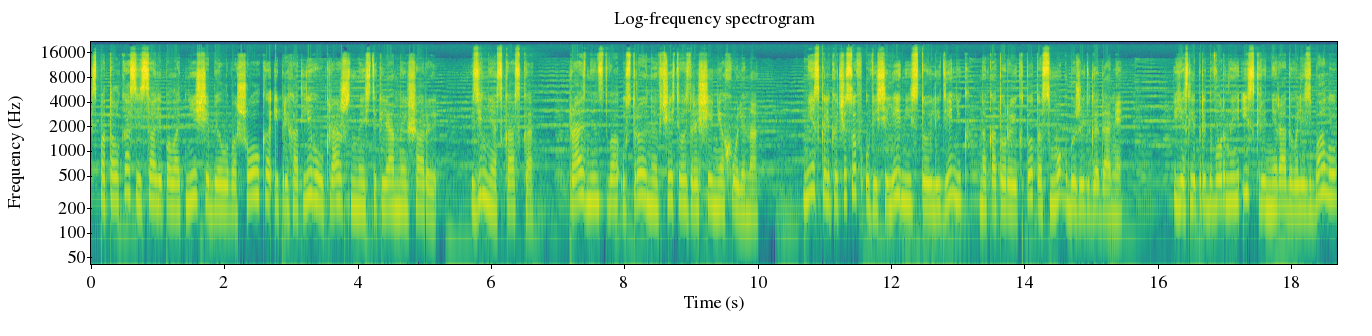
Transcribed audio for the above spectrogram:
С потолка свисали полотнища белого шелка и прихотливо украшенные стеклянные шары. Зимняя сказка. Празднество, устроенное в честь возвращения Холина – Несколько часов увеселений стоили денег, на которые кто-то смог бы жить годами. Если придворные искренне радовались балу,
